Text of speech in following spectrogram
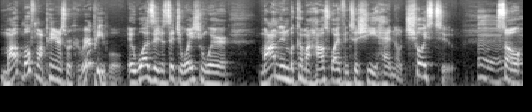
my both my parents were career people. It wasn't a situation where mom didn't become a housewife until she had no choice to. So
